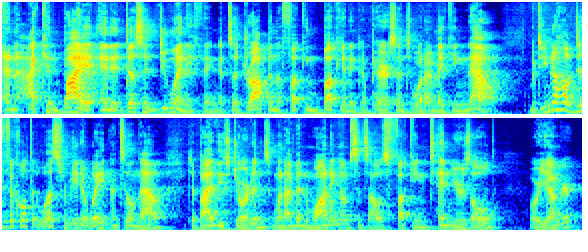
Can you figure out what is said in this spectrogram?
and I can buy it and it doesn't do anything. It's a drop in the fucking bucket in comparison to what I'm making now. But do you know how difficult it was for me to wait until now to buy these Jordans when I've been wanting them since I was fucking 10 years old or younger?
